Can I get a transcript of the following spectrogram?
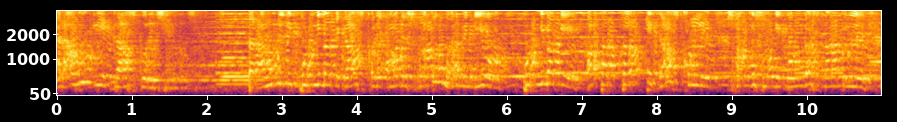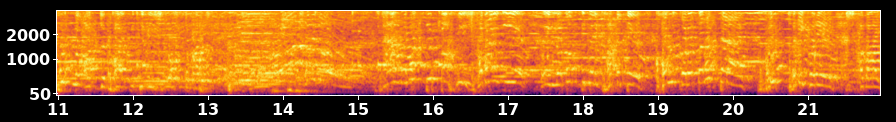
রাহু গিয়ে গ্রাস করেছিল। তা রাহু যদি পূর্ণিমাকে গ্রাস করে, আমাদের সনাতন ধর্মের নিয়ম, পূর্ণিমাকে অর্থাৎ চাঁদকে গ্রাস করলে, সঙ্গে সঙ্গে গঙ্গা স্নান করলে পূর্ণ অর্জন হয় পৃথিবীর সমস্ত মানুষ। সবাই গিয়ে ওই নবদ্বীপের ঘাটেতে খোল করতালের দ্বারা করে সবাই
